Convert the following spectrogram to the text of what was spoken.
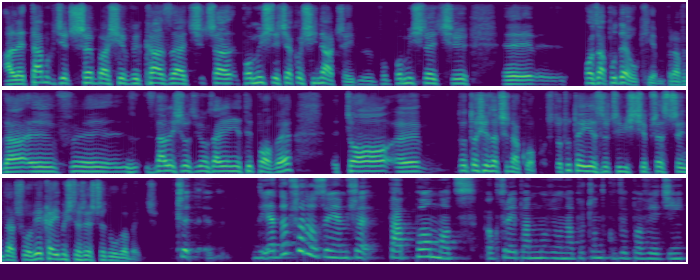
Ale tam, gdzie trzeba się wykazać, trzeba pomyśleć jakoś inaczej, pomyśleć y, poza pudełkiem, prawda? Y, znaleźć rozwiązanie nietypowe, to, no to się zaczyna kłopot. To tutaj jest rzeczywiście przestrzeń dla człowieka i myślę, że jeszcze długo będzie. Czy ja dobrze rozumiem, że ta pomoc, o której Pan mówił na początku wypowiedzi,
